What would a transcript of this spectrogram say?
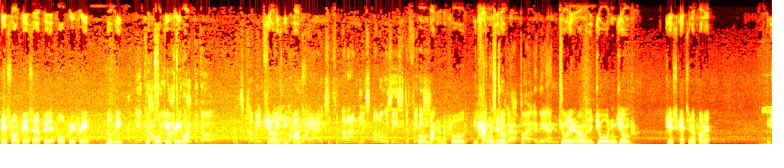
This one, first time I played it, 4-3-3, lovely. And And the Newcastle 4-2-3-1. United have. Well, it's come in from Shelvey's a been class. way out, and from that angle, it's not always easy to finish. Brought him back into the fold. He hangs it up. caught out it in the end. Joelinton with a Jordan jump. Just gets enough on it. He's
